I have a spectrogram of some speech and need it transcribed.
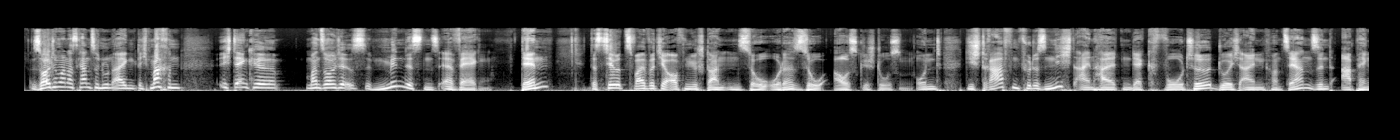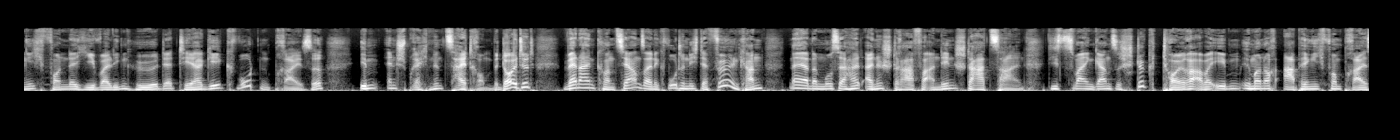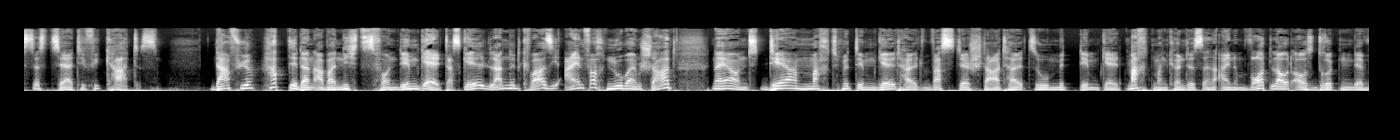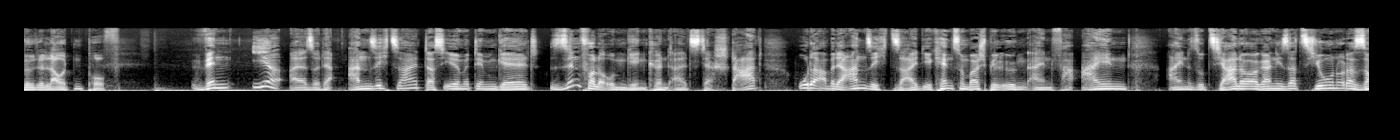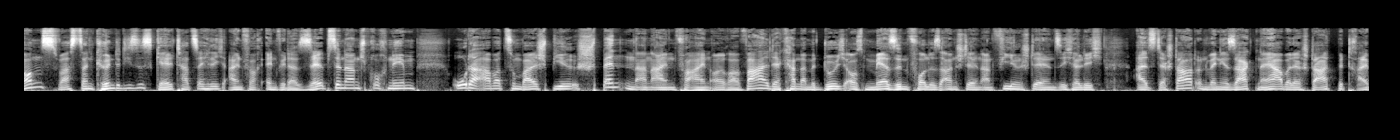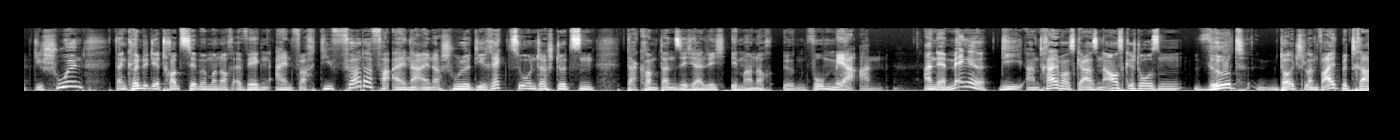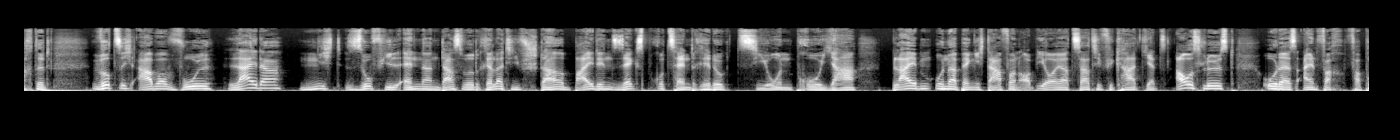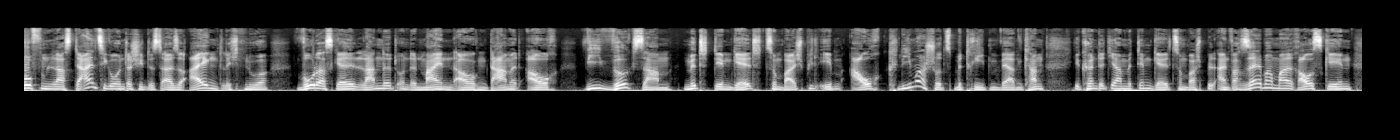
sollte man das Ganze nun eigentlich machen? Ich denke, man sollte es mindestens erwägen. Denn das CO2 wird ja offen gestanden so oder so ausgestoßen. Und die Strafen für das Nicht-Einhalten der Quote durch einen Konzern sind abhängig von der jeweiligen Höhe der THG-Quotenpreise im entsprechenden Zeitraum. Bedeutet, wenn ein Konzern seine Quote nicht erfüllen kann, naja, dann muss er halt eine Strafe an den Staat zahlen. Die ist zwar ein ganzes Stück teurer, aber eben immer noch abhängig vom Preis des Zertifikates. Dafür habt ihr dann aber nichts von dem Geld. Das Geld landet quasi einfach nur beim Staat. Naja, und der macht mit dem Geld halt, was der Staat halt so mit dem Geld macht. Man könnte es in einem Wortlaut ausdrücken, der würde lauten Puff. Wenn ihr also der Ansicht seid, dass ihr mit dem Geld sinnvoller umgehen könnt als der Staat, oder aber der Ansicht seid, ihr kennt zum Beispiel irgendeinen Verein, eine soziale Organisation oder sonst was, dann könnt ihr dieses Geld tatsächlich einfach entweder selbst in Anspruch nehmen oder aber zum Beispiel spenden an einen Verein eurer Wahl. Der kann damit durchaus mehr Sinnvolles anstellen, an vielen Stellen sicherlich als der Staat. Und wenn ihr sagt, naja, aber der Staat betreibt die Schulen, dann könntet ihr trotzdem immer noch erwägen, einfach die Fördervereine einer Schule direkt zu unterstützen. Da kommt dann sicherlich immer noch irgendwo mehr an. An der Menge, die an Treibhausgasen ausgestoßen wird, deutschlandweit betrachtet, wird sich aber wohl leider nicht so viel ändern. Das wird relativ starr bei den 6% Reduktion pro Jahr bleiben, unabhängig davon, ob ihr euer Zertifikat jetzt auslöst oder es einfach verpuffen lasst. Der einzige Unterschied ist also eigentlich nur, wo das Geld landet und in meinen Augen damit auch, wie wirksam mit dem Geld zum Beispiel eben auch Klimaschutz betrieben werden kann. Ihr könntet ja mit dem Geld zum Beispiel einfach selber mal rausgehen,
